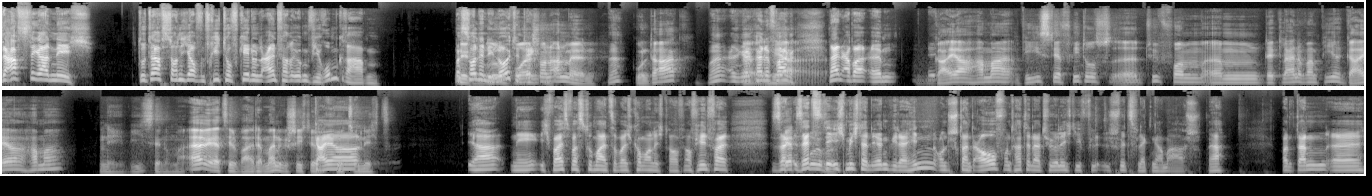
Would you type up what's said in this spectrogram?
darfst du ja nicht. Du darfst doch nicht auf den Friedhof gehen und einfach irgendwie rumgraben. Was Nee, sollen denn die du musst Leute vorher denken? schon anmelden. Ja? Guten Tag, Ne? Also gar Äh, keine wer- Frage. Nein, aber ähm, Geierhammer, wie hieß der Friedhofstyp vom ähm, Der kleine Vampir? Geierhammer? Nee, wie hieß der nochmal? Äh, erzähl weiter, meine Geschichte Geier- zu nichts. Ja, nee, ich weiß, was du meinst, aber ich komme auch nicht drauf. Auf jeden Fall setzte ich mich dann irgendwie dahin und stand auf und hatte natürlich die Fl Schwitzflecken am Arsch. Ja. Und dann äh,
